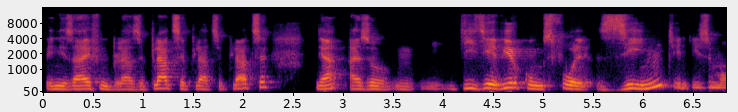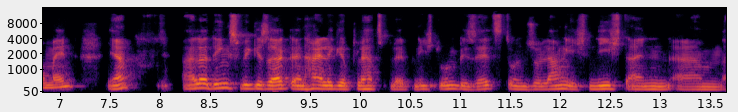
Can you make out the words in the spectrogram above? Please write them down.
wenn die Seifenblase platze, platze, platze. Ja, also die sehr wirkungsvoll sind in diesem Moment. Ja, allerdings, wie gesagt, ein heiliger Platz bleibt nicht unbesetzt und solange ich nicht ein ähm,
